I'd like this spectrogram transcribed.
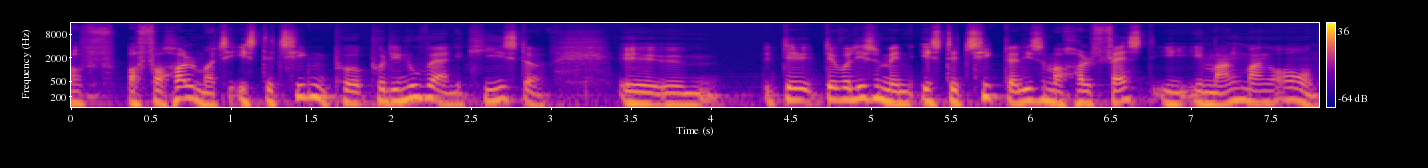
at, at forholde mig til æstetikken på, på de nuværende kister. Øh, det, det var ligesom en æstetik, der ligesom har holdt fast i, i mange, mange år.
